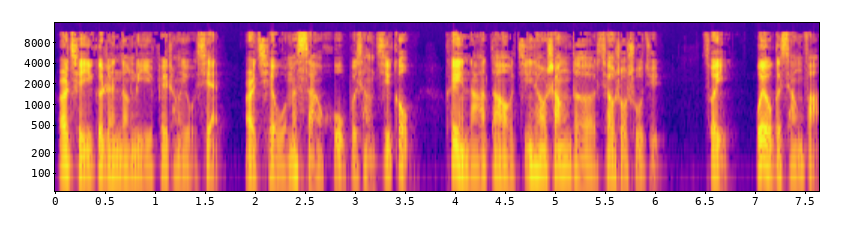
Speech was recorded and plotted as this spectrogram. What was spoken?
而且一个人能力非常有限，而且我们散户不像机构可以拿到经销商的销售数据，所以我有个想法，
